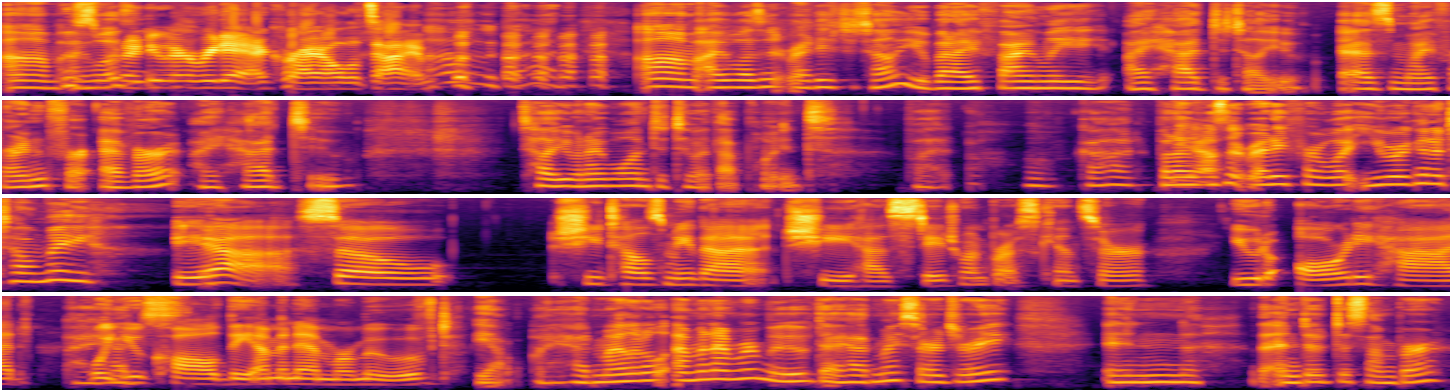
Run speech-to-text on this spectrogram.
Um, I This is what I do every day. I cry all the time. oh God. Um, I wasn't ready to tell you, but I finally, I had to tell you as my friend forever. I had to tell you and I wanted to at that point, but oh God, but I wasn't ready for what you were going to tell me. Yeah. So she tells me that she has stage one breast cancer. You'd already had I what had you called the M&M removed. Yeah. I had my little M&M removed. I had my surgery in the end of December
